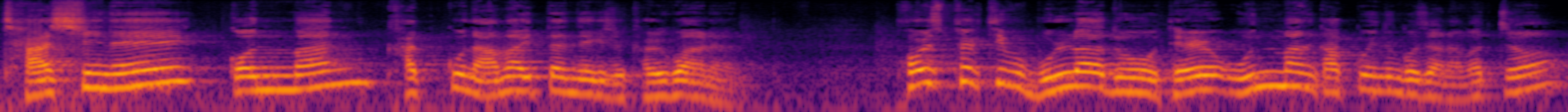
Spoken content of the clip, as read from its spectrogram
자신의 것만 갖고 남아있다는 얘기죠 결과는. perspective 몰라도 their own만 갖고 있는 거잖아 맞죠?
